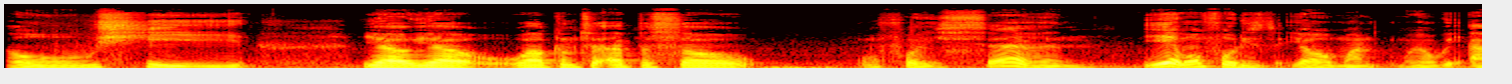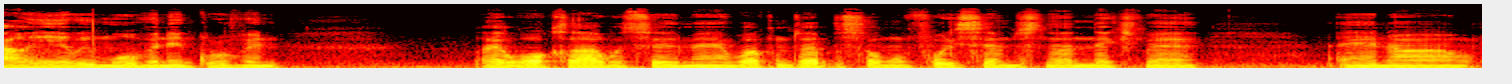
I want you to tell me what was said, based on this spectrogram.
Oh shit. Yo, yo, welcome to episode 147. Yeah, 140. Yo, man, yo, we out here, we moving and grooving. Like Walt Clyde would say, man. Welcome to episode 147, just another Knicks man. And um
